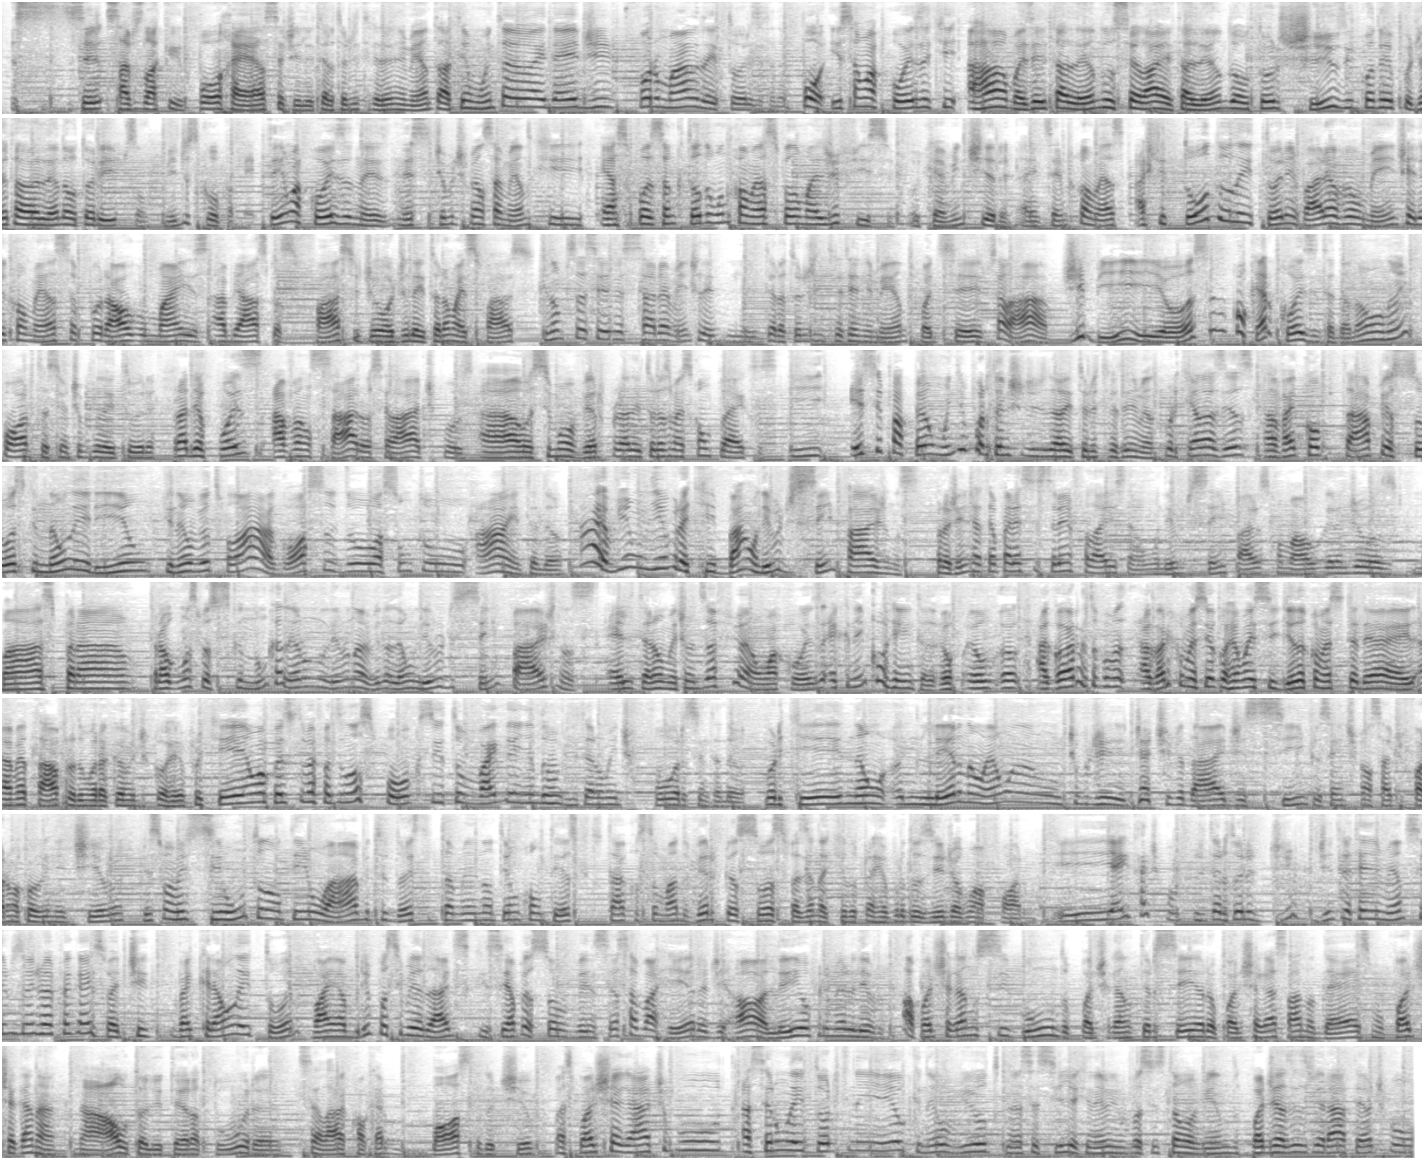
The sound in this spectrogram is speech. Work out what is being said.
sabe lá que porra é essa de literatura de entretenimento? Ela tem muita a ideia de formar leitores, entendeu? Pô, isso é uma coisa que, ah, mas ele tá lendo, sei lá, ele tá lendo autor X enquanto ele podia estar lendo autor Y. Me desculpa. Tem uma coisa nesse tipo de pensamento que é a suposição que todo mundo começa pelo mais difícil, o que é mentira. A gente sempre começa. Acho que todo leitor, invariavelmente, ele começa por algo mais, abre aspas, fácil, de, ou de leitura mais fácil, que não precisa ser necessariamente literatura de entretenimento, pode ser, sei lá, gibi, ou lá, qualquer coisa, entendeu? Não, não importa, assim, o tipo de leitura. para depois avançar, ou sei lá, tipo, a, se mover para leituras mais complexas. E esse papel é muito importante da leitura de entretenimento, porque ela, às vezes, ela vai cooptar pessoas que não leriam, que nem o Vilto falou, ah, gosto do assunto A, entendeu? Ah, eu vi um livro aqui, bah, um livro de 100 páginas. Pra gente até parece estranho falar isso, né? Um livro de 100 páginas como algo grandioso. Mas pra algumas pessoas que nunca leram um livro na vida, ler um livro de 100 páginas é literalmente um desafio. É uma coisa, é que nem correr, entendeu? Eu, eu, eu agora, eu agora que comecei a correr mais seguida, eu começo a entender a, a metáfora do Murakami de correr, porque é uma coisa que tu vai fazendo aos poucos e tu vai ganhando literalmente força, entendeu? Porque não, ler não é uma, um tipo de, de atividade simples, se a gente pensar de forma cognitiva. Principalmente se um, tu não tem o hábito, e dois, tu também não tem um contexto que tu tá acostumado a ver pessoas fazendo aquilo para reproduzir de alguma forma. E aí tá, tipo, literatura de, de entretenimento simplesmente vai pegar isso, vai, te, vai criar um leitor, vai abrir possibilidades que se a pessoa vencer essa barreira de, ó, oh, li o primeiro livro, ah, pode chegar no segundo, pode chegar no terceiro, pode chegar, sei lá, no décimo, pode chegar na, na alta literatura, sei lá, qualquer bosta do tipo, mas pode chegar, tipo, a ser um leitor que nem eu, que nem o Vilto, que nem a Cecília, que nem vocês estão ouvindo. Pode às vezes virar até, tipo,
